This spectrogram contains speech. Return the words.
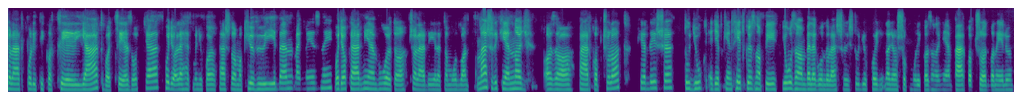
családpolitika célját, vagy célzottját, hogyan lehet mondjuk a társadalmak jövőjében megnézni, vagy akár milyen volt a családi élet a módban. A második ilyen nagy az a párkapcsolat kérdése, tudjuk, egyébként hétköznapi józan belegondolással is tudjuk, hogy nagyon sok múlik azon, hogy milyen párkapcsolatban élünk,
